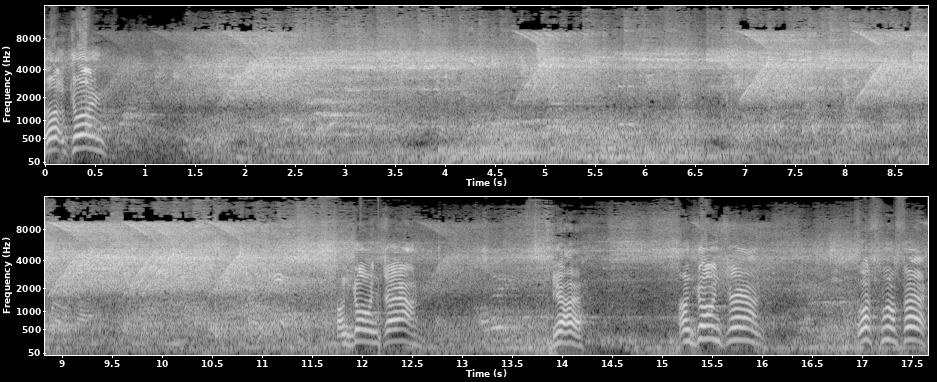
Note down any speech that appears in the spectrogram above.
Uh, going. I'm going down. Yeah. I'm going down. What's my back?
